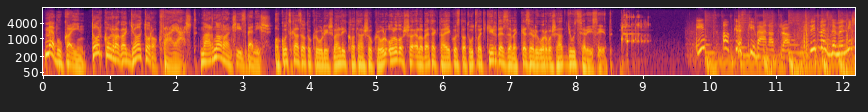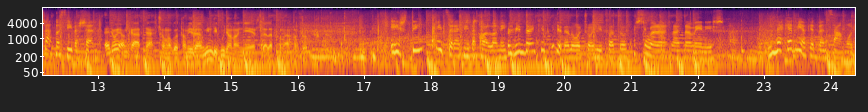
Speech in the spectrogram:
Mebukain. Torkon ragadja a torokfájást. Már narancsízben is. A kockázatokról és mellékhatásokról olvassa el a betegtájékoztatót, vagy kérdezze meg kezelő orvosát, gyógyszerészét. Itt a közkívánatra. Üdvözlöm, ön mit látna szívesen? Egy olyan kártyácsomagot, amivel mindig ugyanannyiért telefonálhatok. És ti mit szeretnétek hallani? Hogy mindenkit ugyanen olcsón hívhatok. Simán átlátnám én is. Neked mi a kedvenc számod?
